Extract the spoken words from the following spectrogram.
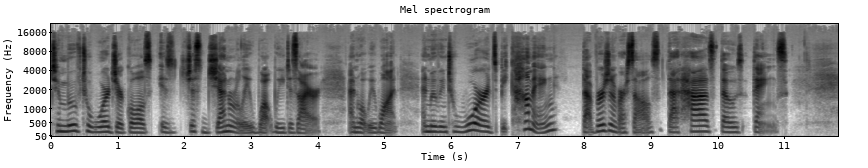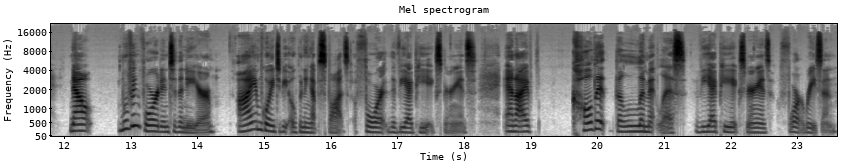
to move towards your goals is just generally what we desire and what we want. And moving towards becoming that version of ourselves that has those things. Now, moving forward into the new year, I am going to be opening up spots for the VIP experience. And I've called it the limitless VIP experience for a reason.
